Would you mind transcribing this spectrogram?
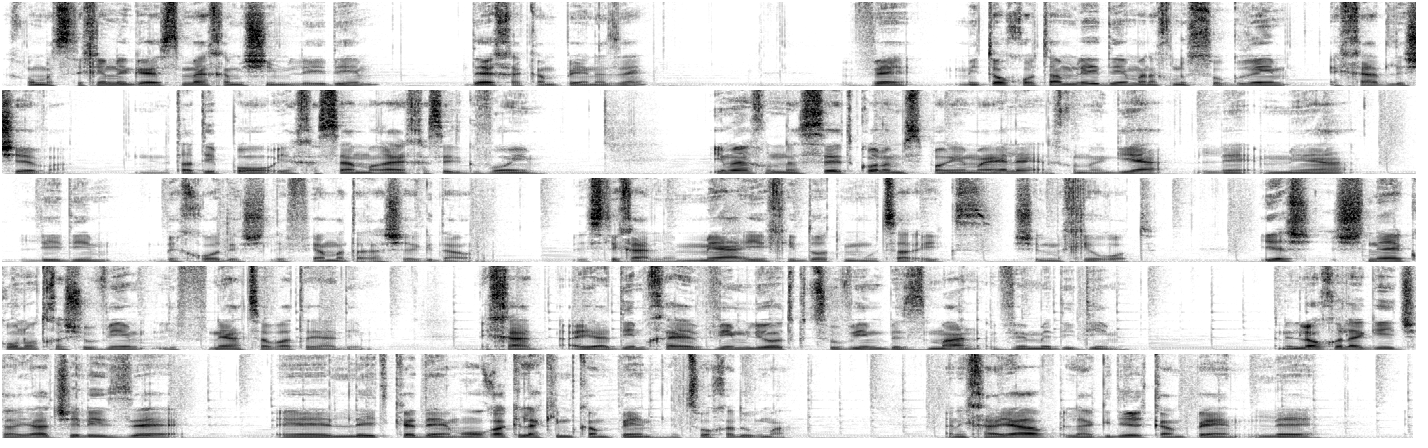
אנחנו מצליחים לגייס 150 לידים דרך הקמפיין הזה, ומתוך אותם לידים אנחנו סוגרים 1 ל-7. אני נתתי פה יחסי המרה יחסית גבוהים. אם אנחנו נעשה את כל המספרים האלה, אנחנו נגיע ל-100 לידים בחודש, לפי המטרה שהגדרנו. סליחה, ל-100 יחידות ממוצר X של מכירות. יש שני עקרונות חשובים לפני הצבת היעדים. 1. היעדים חייבים להיות קצובים בזמן ומדידים. אני לא יכול להגיד שהיעד שלי זה אה, להתקדם, או רק להקים קמפיין, לצורך הדוגמה. אני חייב להגדיר קמפיין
